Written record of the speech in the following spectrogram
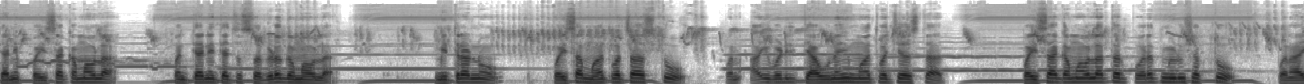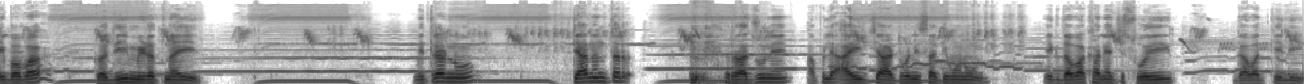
त्याने पैसा कमावला पण त्याने त्याचं सगळं गमावला. मित्रांनो पैसा महत्त्वाचा असतो पण आई वडील त्याहूनही महत्त्वाचे असतात. पैसा गमावला तर परत मिळू शकतो पण आई बाबा कधीही मिळत नाहीत. मित्रांनो त्यानंतर राजूने आपल्या आईच्या आठवणीसाठी म्हणून एक दवाखान्याची सोय गावात केली.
